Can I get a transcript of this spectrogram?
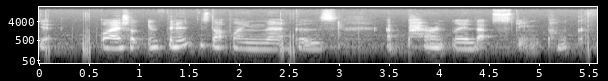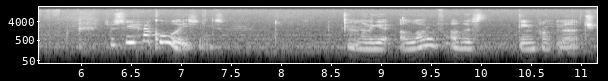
Yeah, Bioshock Infinite. Start playing that because apparently that's steampunk. Just see how cool these things. I'm gonna get a lot of other steampunk merch.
